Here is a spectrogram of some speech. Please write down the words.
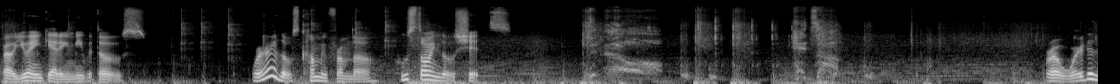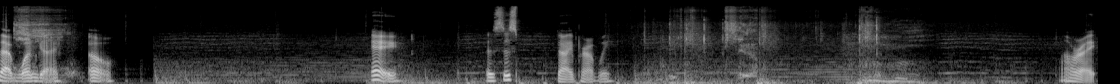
Bro, you ain't getting me with those. Where are those coming from, though? Who's throwing those shits? Heads up. Bro, where did that one guy? Oh. Hey. Is this guy, probably? Alright.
